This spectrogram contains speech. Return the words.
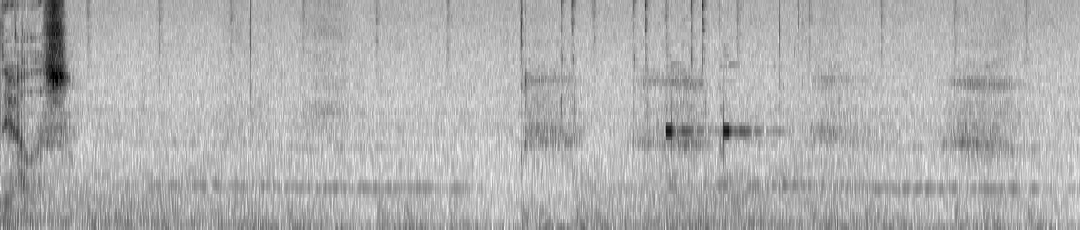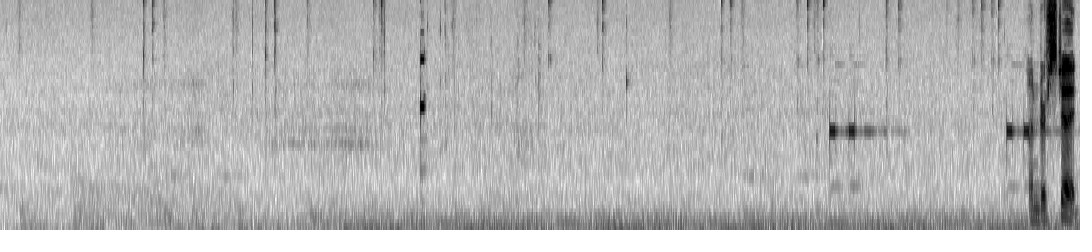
The Alice. Understood.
